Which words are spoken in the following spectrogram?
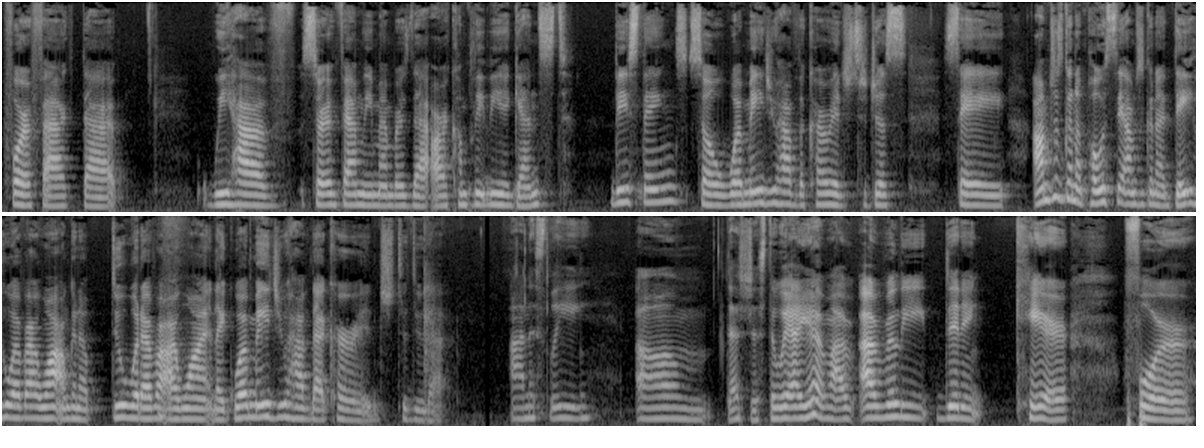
for a fact that we have certain family members that are completely against these things. So what made you have the courage to just say i'm just gonna post it. I'm just gonna date whoever i want. I'm gonna do whatever i want. Like what made you have that courage to do that? Honestly um that's just the way i am. I, I really didn't care for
